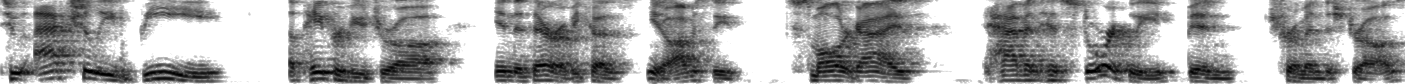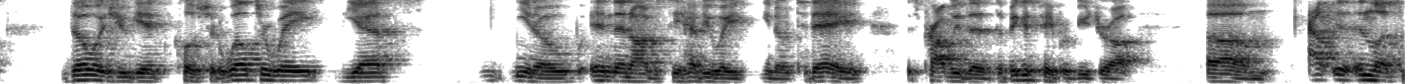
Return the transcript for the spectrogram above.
to actually be a pay per view draw in this era? Because you know, obviously, smaller guys haven't historically been tremendous draws. Though as you get closer to welterweight, yes, you know, and then obviously heavyweight, you know, today is probably the the biggest pay per view draw. Um, out, unless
